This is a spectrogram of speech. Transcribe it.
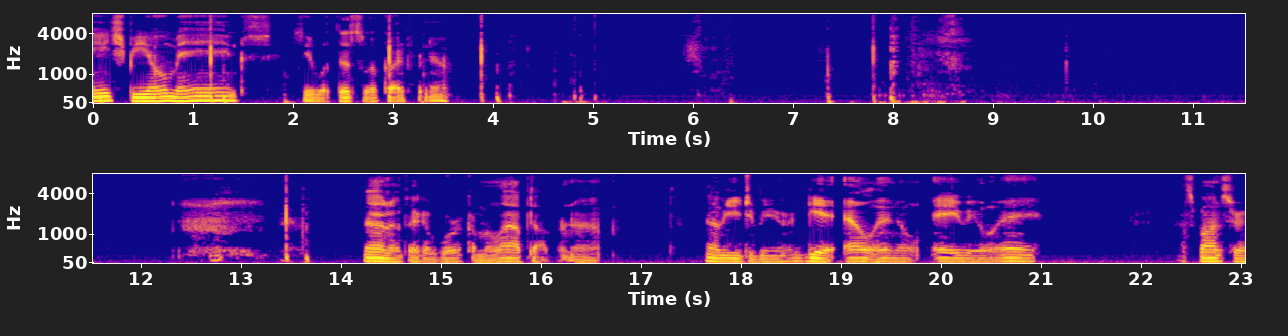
HBO Max. See what this look like for now. I don't know if I can work on my laptop or not. I'm YouTuber. Get L N O A V O A. A sponsor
